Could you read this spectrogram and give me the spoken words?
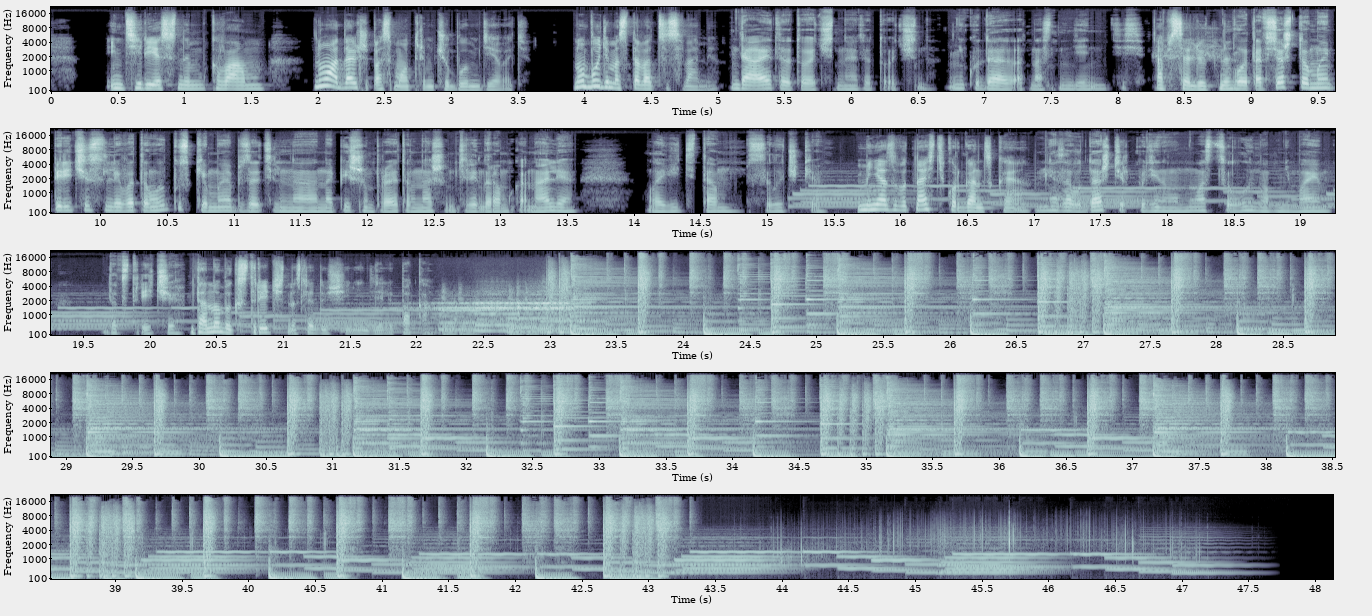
интересным к вам. Ну, а дальше посмотрим, что будем делать. Но будем оставаться с вами. Да, это точно, это точно. Никуда от нас не денетесь. Абсолютно. Вот, а все, что мы перечислили в этом выпуске, мы обязательно напишем про это в нашем телеграм-канале. Ловите там ссылочки. Меня зовут Настя Курганская. Меня зовут Даша Черкудинова. Мы вас целуем, обнимаем. До встречи. До новых встреч на следующей неделе. Пока.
